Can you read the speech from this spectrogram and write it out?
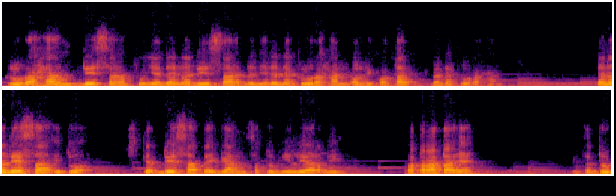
Kelurahan, desa punya dana desa, dan dana kelurahan. Kalau di kota, dana kelurahan. Dana desa itu setiap desa pegang satu miliar nih, rata-rata ya. Tentu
